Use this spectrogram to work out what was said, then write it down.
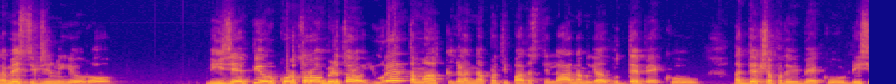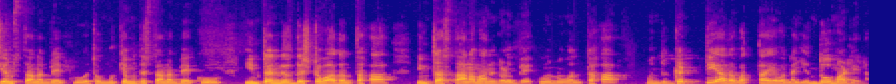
ರಮೇಶ್ ಜಿಗಜಿಣಗಿಯವರು ಬಿಜೆಪಿಯವರು ಕೊಡ್ತಾರೋ ಬಿಡ್ತಾರೋ, ಇವರೇ ತಮ್ಮ ಹಕ್ಕುಗಳನ್ನ ಪ್ರತಿಪಾದಿಸ್ತಿಲ್ಲ. ನಮಗೆ ಹುದ್ದೆ ಬೇಕು, ಅಧ್ಯಕ್ಷ ಪದವಿ ಬೇಕು, ಡಿ ಸಿ ಎಂ ಸ್ಥಾನ ಬೇಕು ಅಥವಾ ಮುಖ್ಯಮಂತ್ರಿ ಸ್ಥಾನ ಬೇಕು, ಇಂಥ ನಿರ್ದಿಷ್ಟವಾದಂತಹ, ಇಂಥ ಸ್ಥಾನಮಾನಗಳು ಬೇಕು ಅನ್ನುವಂತಹ ಒಂದು ಗಟ್ಟಿಯಾದ ಒತ್ತಾಯವನ್ನ ಎಂದೂ ಮಾಡಲಿಲ್ಲ.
